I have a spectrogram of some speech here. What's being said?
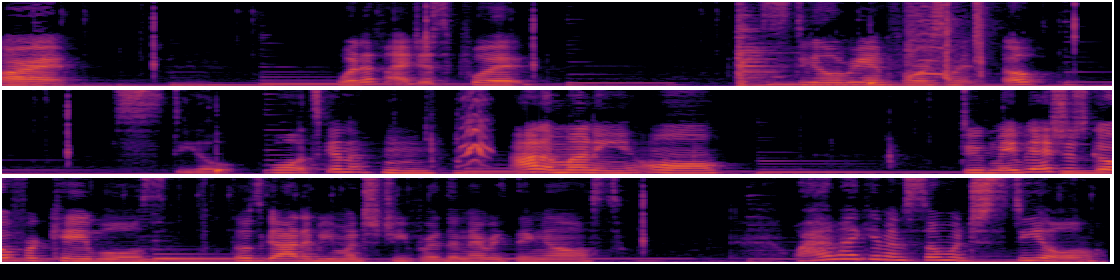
Alright. What if I just put steel reinforcement? Oh. Steel. Well, it's gonna, hmm. Out of money. Oh. Dude, maybe I should go for cables. Those gotta be much cheaper than everything else. Why am I given so much steel?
